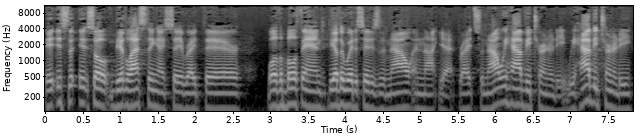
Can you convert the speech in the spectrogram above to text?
it, it's the, it, so the last thing I say right there, well, the both and, the other way to say it is the now and not yet, right? So now we have eternity. We have eternity.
